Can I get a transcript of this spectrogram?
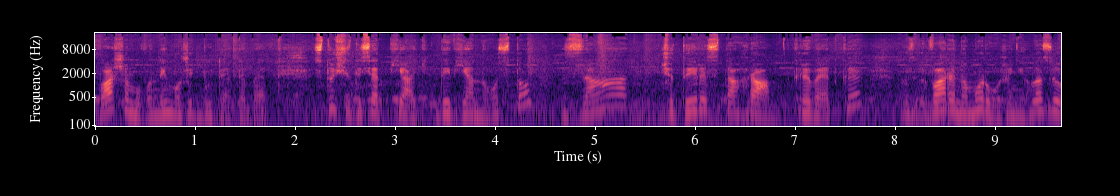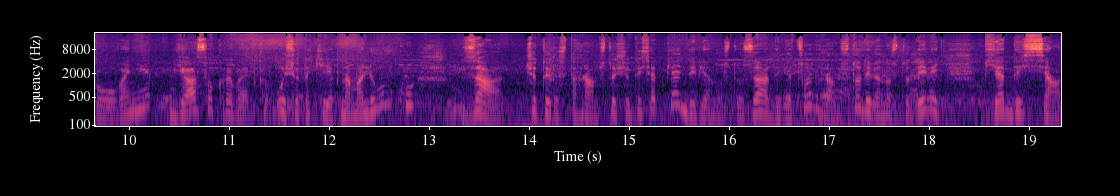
в вашому вони можуть бути АТБ. 165,90 за 400 грам. Креветки варено морожені, глазуровані, м'ясо креветки. Ось отакі, як на малюнку, за 400 грам 165,90, за 900 грам 199,50.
